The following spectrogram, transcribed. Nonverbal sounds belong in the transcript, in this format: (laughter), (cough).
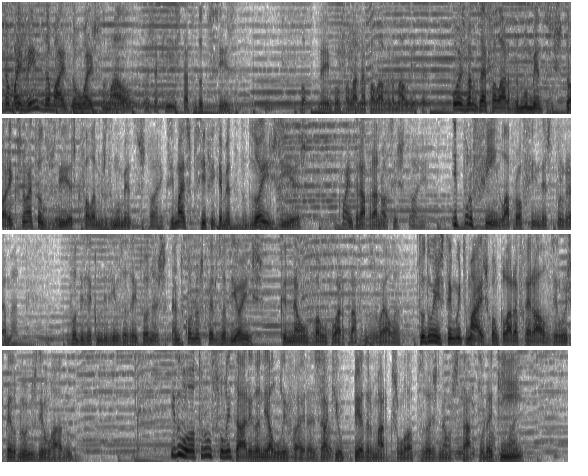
Sejam bem-vindos a mais um Eixo do Mal. Hoje aqui está tudo a tossir. Bom, nem vou falar na palavra maldita. Hoje vamos é falar de momentos históricos. Não é todos os dias que falamos de momentos históricos. E mais especificamente de dois dias que vão entrar para a nossa história. E por fim, lá para o fim deste programa, vou dizer como diziam os azeitonas, ando connosco ver os aviões que não vão voar para a Venezuela. Tudo isto e muito mais com Clara Ferreira Alves e Luís Pedro Nunes, de um lado. E do outro, um solitário, Daniel Oliveira, já que o Pedro Marques Lopes hoje não está por aqui.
